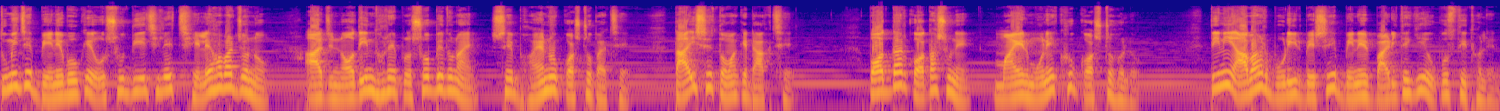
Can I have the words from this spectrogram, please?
তুমি যে বেনেবউকে ওষুধ দিয়েছিলে ছেলে হবার জন্য, আজ নদিন ধরে প্রসব বেদনায় সে ভয়ানক কষ্ট পাচ্ছে, তাই সে তোমাকে ডাকছে। পদ্মার কথা শুনে মায়ের মনে খুব কষ্ট হলো। তিনি আবার বুড়ির বেশে বেনের বাড়িতে গিয়ে উপস্থিত হলেন।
